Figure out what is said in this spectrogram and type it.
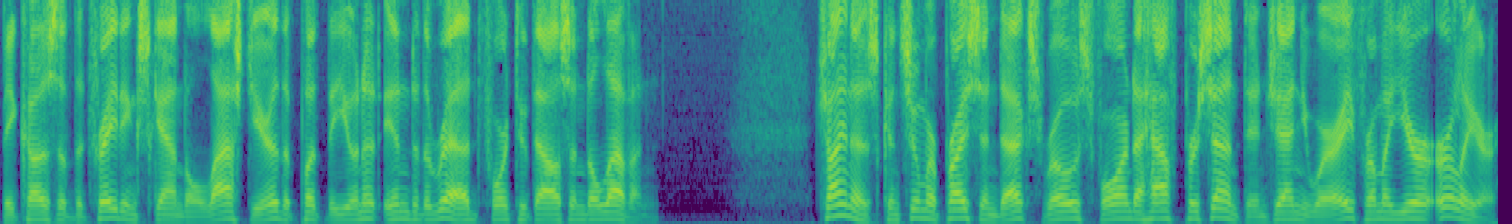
because of the trading scandal last year that put the unit into the red for 2011. China's consumer price index rose 4.5% in January from a year earlier,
